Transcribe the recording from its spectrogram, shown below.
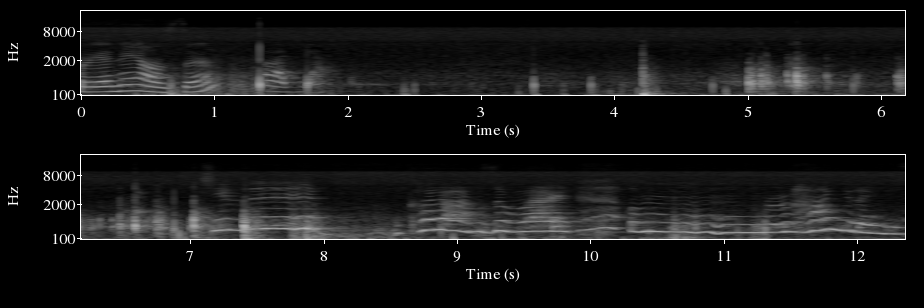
Oraya ne yazdın? Alya. Şimdi kararımızı ver. Hmm, Hangi rengi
